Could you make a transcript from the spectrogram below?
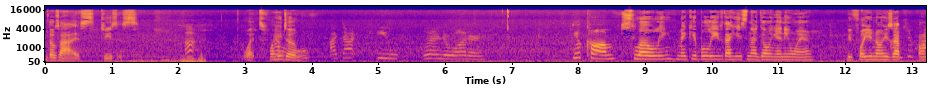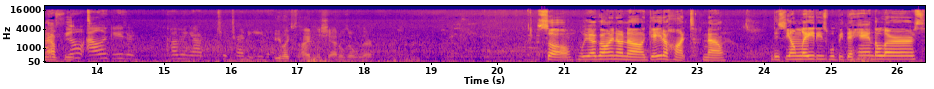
those eyes, Jesus. Ah. What? What he do? I thought he went underwater. He'll come slowly, make you believe that he's not going anywhere. Before you know, he's up I'm on our feet. No alligator coming out to try to eat it. He likes to hide in the shadows over there. So we are going on a gator hunt now. These young ladies will be the handlers.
